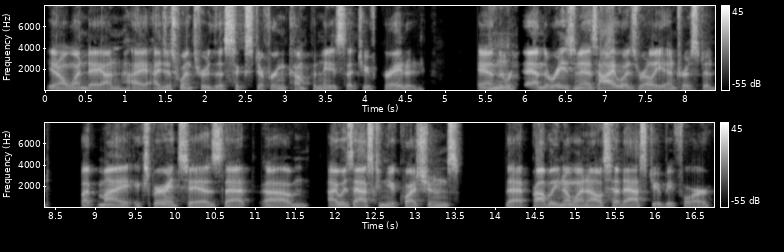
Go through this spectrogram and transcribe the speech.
you know, one day on, I, I just went through the six different companies that you've created. And, mm-hmm. the, and the reason is I was really interested, but my experience is that um, I was asking you questions that probably no one else had asked you before.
